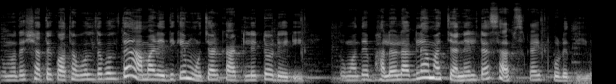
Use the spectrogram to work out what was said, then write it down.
তোমাদের সাথে কথা বলতে বলতে আমার এদিকে মোচার কাটলেটও রেডি। তোমাদের ভালো লাগলে আমার চ্যানেলটা সাবস্ক্রাইব করে দিও।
